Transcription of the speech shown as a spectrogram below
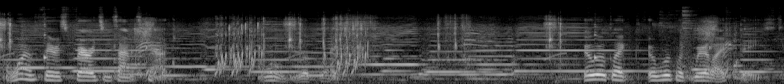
I wonder if there's ferrets inside his cat. What it look like? It looked like it looked like real life based.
